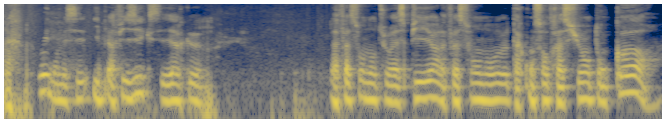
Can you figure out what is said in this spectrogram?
oui, non, mais c'est hyper physique. C'est-à-dire que mm. la façon dont tu respires, la façon dont ta concentration, ton corps,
